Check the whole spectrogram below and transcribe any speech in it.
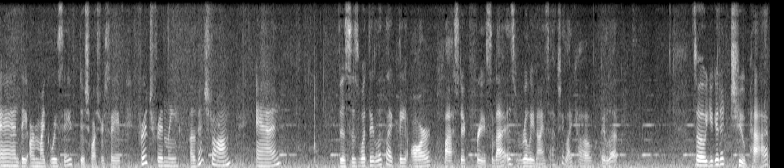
And they are microwave safe, dishwasher safe, fridge friendly, oven strong, and this is what they look like. They are plastic free. So that is really nice. I actually like how they look. So you get a two pack.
